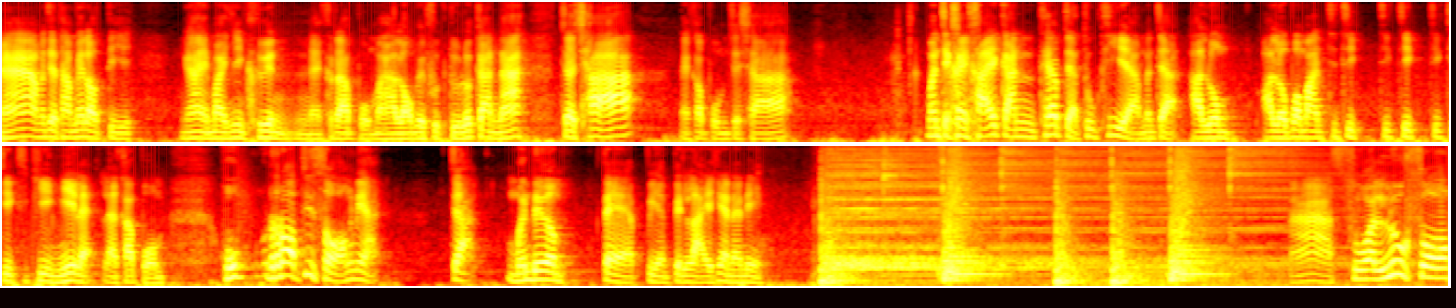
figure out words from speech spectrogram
อ่ามันจะทำให้เราตีง่ายมากยิ่งขึ้นนะครับผมมาลองไปฝึกดูแล้วกันนะ จะช้านะครับผมจะช้า มันจะคล้ายๆกันแทบจะทุกที่อะมันจะอารมณ์อารมณ์ประมาณจิกจิกจิกจิกจิกจิกอย่างนี้แหละนะครับผมฮุกรอบที่2เนี่ยจะเหมือนเดิมแต่เปลี่ยนเป็นไลแค่นั้นเองส่วนลูกทรง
